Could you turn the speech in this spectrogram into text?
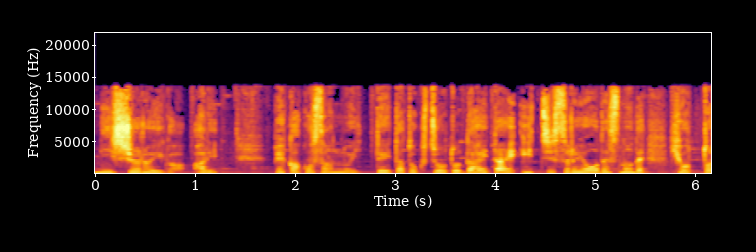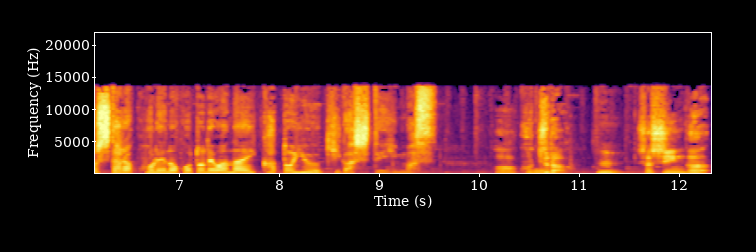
2種類がありペカ子さんの言っていた特徴と大体一致するようですのでひょっとしたらこれのことではないかという気がしています。あこっちだ。うん。写真が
